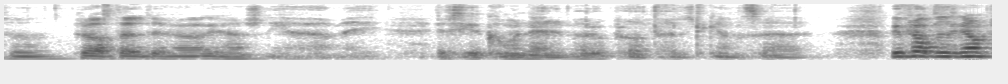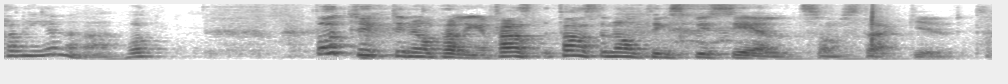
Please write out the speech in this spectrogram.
Så prata lite högre här så ni hör mig. Eller ska jag komma närmare och prata lite grann så här. Vi pratar lite grann om panelerna. Vad, vad tyckte ni om panelerna? Fanns, fanns det någonting speciellt som stack ut?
